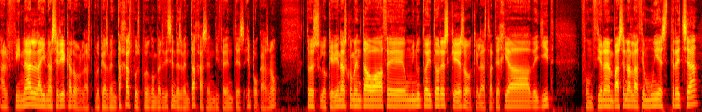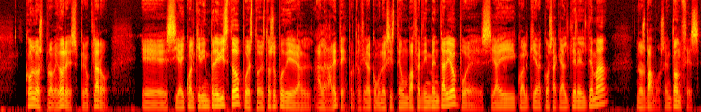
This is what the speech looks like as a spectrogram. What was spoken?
Al final hay una serie, claro, las propias ventajas pues pueden convertirse en desventajas en diferentes épocas, ¿no? Entonces, lo que bien has comentado hace un minuto, Aitor, es que eso, que la estrategia de JIT funciona en base a una relación muy estrecha con los proveedores. Pero claro, eh, si hay cualquier imprevisto, pues todo esto se puede ir al, al, garete, porque al final como no existe un buffer de inventario, pues si hay cualquier cosa que altere el tema, nos vamos. Entonces,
